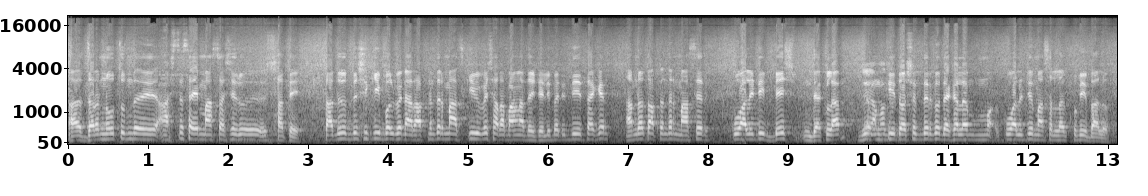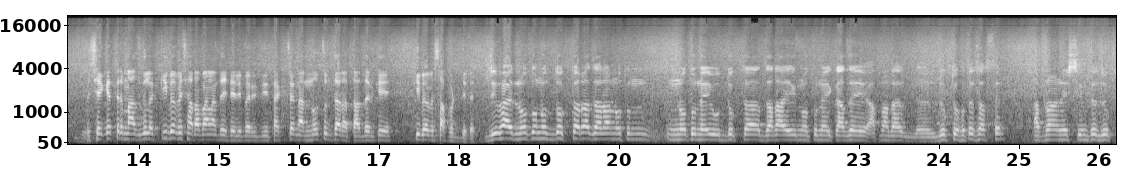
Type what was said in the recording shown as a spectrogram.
আর যারা নতুন আসতে চায় মাছ চাষের সাথে তাদের উদ্দেশ্যে কি বলবেন? আর আপনাদের মাছ কীভাবে সারা বাংলাদেশ ডেলিভারি দিয়ে থাকেন? আমরা তো আপনাদের মাছের কোয়ালিটি বেশ দেখলাম। যে আমাদের- দর্শকদেরকেও দেখালাম কোয়ালিটি মাসাল্লাহ খুবই ভালো। তো সেক্ষেত্রে মাছগুলো কীভাবে সারা বাংলাদেশ ডেলিভারি দিয়ে থাকছেন? আর নতুন যারা তাদেরকে কীভাবে সাপোর্ট দিবেন? জি ভাই নতুন উদ্যোক্তারা যারা নতুন নতুন এই উদ্যোক্তা যারা এই নতুন এই কাজে আপনারা যুক্ত হতে চাচ্ছেন, আপনারা নিশ্চিন্তে যুক্ত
